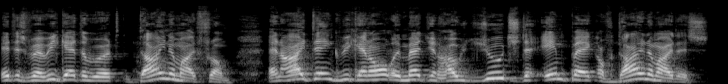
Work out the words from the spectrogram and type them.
It is where we get the word dynamite from. And I think we can all imagine how huge the impact of dynamite is.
